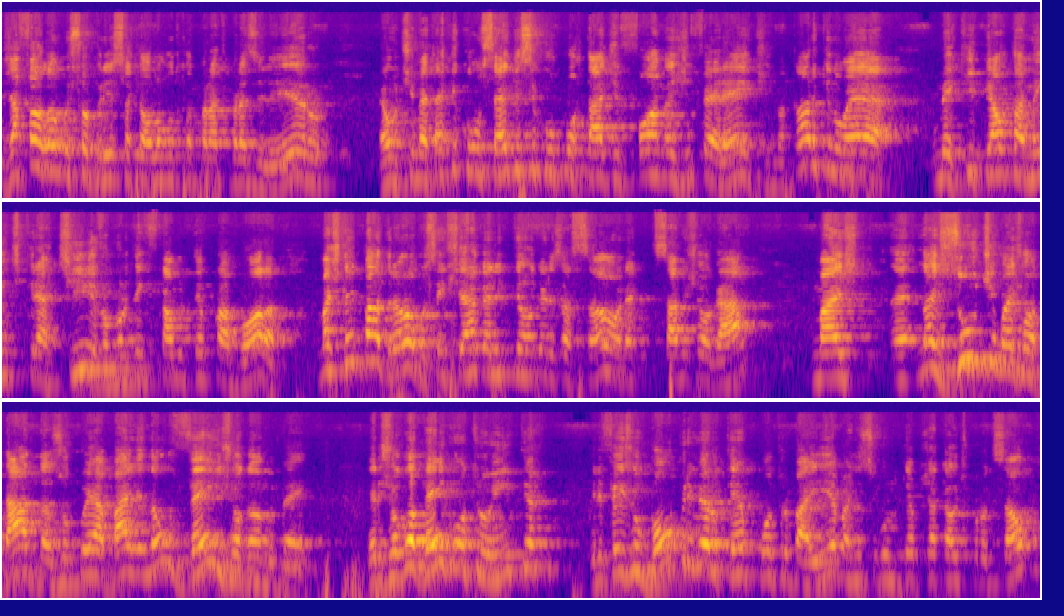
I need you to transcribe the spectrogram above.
já falamos sobre isso aqui ao longo do Campeonato Brasileiro. É um time até que consegue se comportar de formas diferentes. Claro que não é uma equipe altamente criativa, quando tem que ficar muito tempo com a bola, mas tem padrão, você enxerga ali que tem organização, né, que sabe jogar, mas é, nas últimas rodadas o Cuiabá ele não vem jogando bem. Ele jogou bem contra o Inter, ele fez um bom primeiro tempo contra o Bahia, mas no segundo tempo já caiu de produção,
